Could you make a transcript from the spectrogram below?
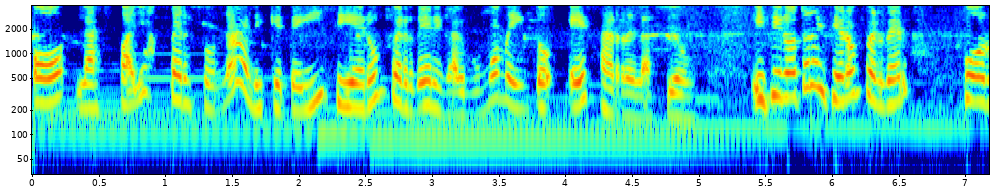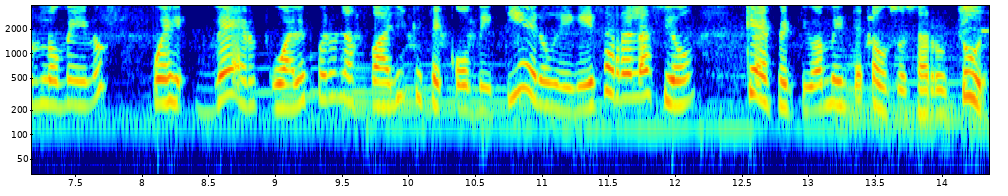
o las fallas personales que te hicieron perder en algún momento esa relación. Y si no te la hicieron perder, por lo menos pues ver cuáles fueron las fallas que se cometieron en esa relación que efectivamente causó esa ruptura.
